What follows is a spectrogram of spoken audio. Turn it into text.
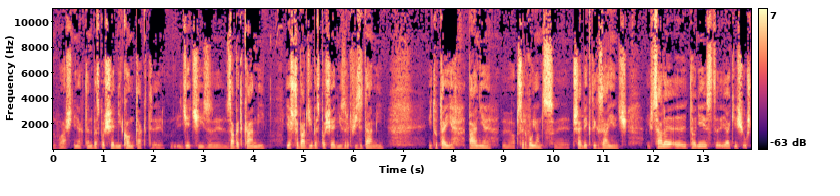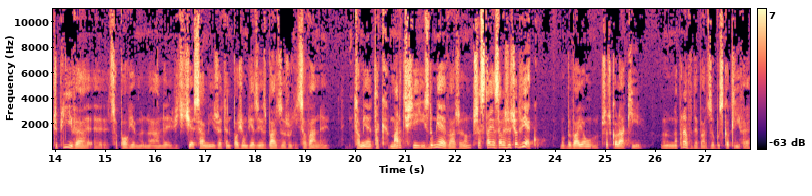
właśnie, jak ten bezpośredni kontakt y, dzieci z zabytkami, jeszcze bardziej bezpośredni z rekwizytami. I tutaj panie, y, obserwując y, przebieg tych zajęć, wcale to nie jest jakieś uszczypliwe, co powiem, no ale widzicie sami, że ten poziom wiedzy jest bardzo zróżnicowany. To mnie tak martwi i zdumiewa, że on przestaje zależeć od wieku, bo bywają przedszkolaki, naprawdę bardzo błyskotliwe.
